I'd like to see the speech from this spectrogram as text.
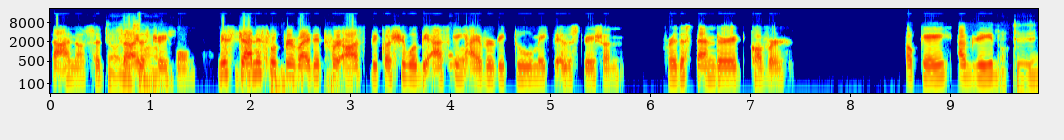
sa, ano, sa, Oh, sa yes, illustration. Miss Janice will provide it for us because she will be asking Ivory to make the illustration for the standard cover. Okay, agreed? Okay.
